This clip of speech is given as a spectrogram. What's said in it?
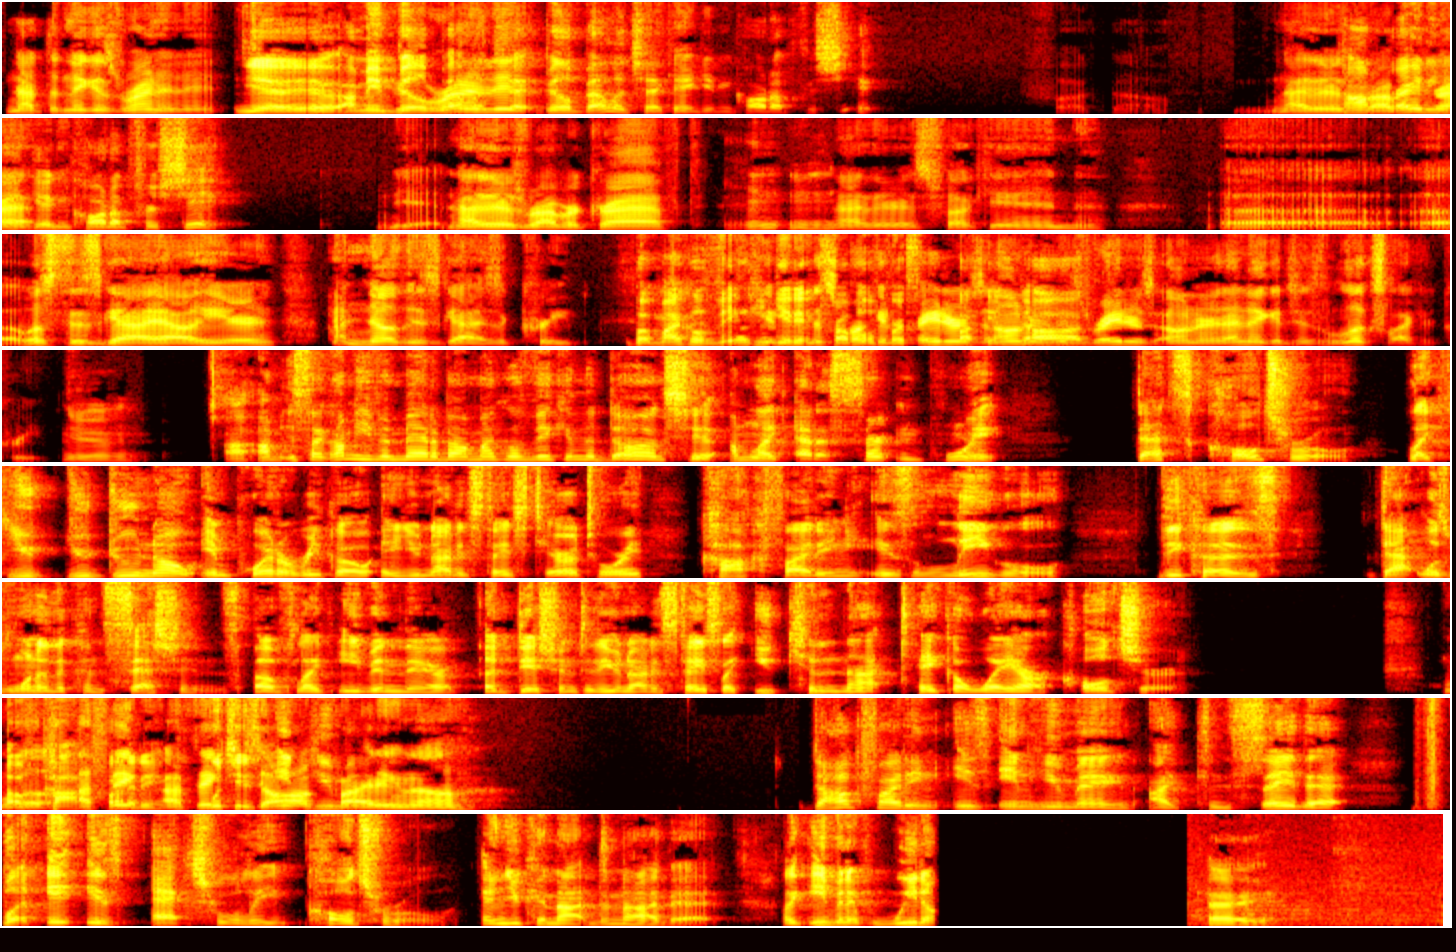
not the niggas running it. yeah, yeah. I mean, Bill People Belichick. Bill Belichick ain't getting caught up for shit. Fuck no. Neither is Tom Robert Brady ain't getting caught up for shit. Yeah. Neither is Robert Kraft. Mm-mm. Neither is fucking. Uh, uh, what's this guy out here? I know this guy's a creep. But Michael Vick can get in trouble fucking for Raiders fucking owner. dogs. This Raiders owner. That nigga just looks like a creep. Yeah. I, I'm, it's like I'm even mad about Michael Vick and the dog shit. I'm like, at a certain point, that's cultural. Like you, you do know in Puerto Rico, a United States territory, cockfighting is legal because that was one of the concessions of like even their addition to the United States. Like you cannot take away our culture. Well, I cockfighting, think, I think which is dog inhuman. fighting though. Dogfighting is inhumane. I can say that, but it is actually cultural, and you cannot deny that. Like even if we don't. Hey,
